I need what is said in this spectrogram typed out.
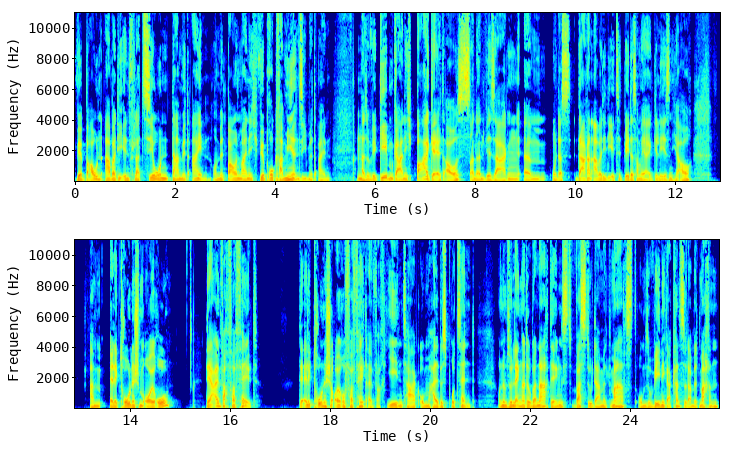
wir bauen aber die Inflation damit ein. Und mit bauen meine ich, wir programmieren sie mit ein. Mhm. Also wir geben gar nicht Bargeld aus, sondern wir sagen, ähm, und das daran arbeitet die EZB, das haben wir ja gelesen hier auch, am elektronischen Euro, der einfach verfällt der elektronische Euro verfällt einfach jeden Tag um ein halbes Prozent. Und umso länger darüber nachdenkst, was du damit machst, umso weniger kannst du damit machen.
